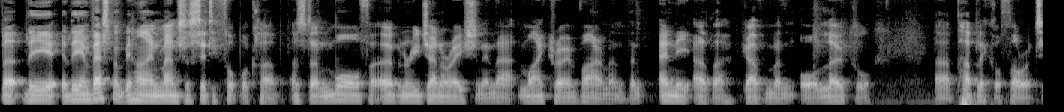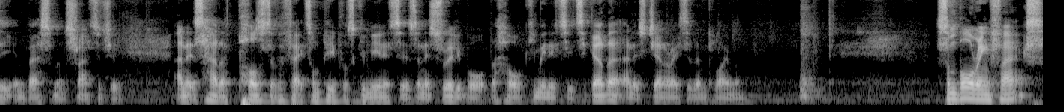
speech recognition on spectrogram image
but the the investment behind Manchester City Football Club has done more for urban regeneration in that micro environment than any other government or local uh, public authority investment strategy. And it's had a positive effect on people's communities, and it's really brought the whole community together, and it's generated employment. Some boring facts.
